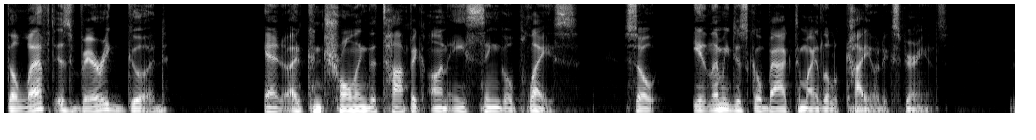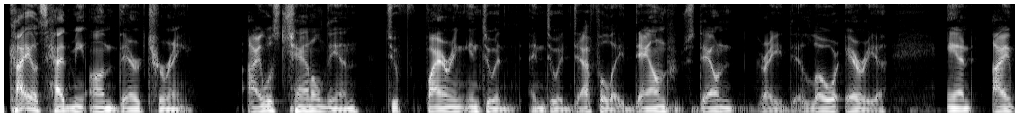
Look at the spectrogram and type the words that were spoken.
The left is very good at, at controlling the topic on a single place. So it, let me just go back to my little coyote experience. The coyotes had me on their terrain. I was channeled in to firing into a into a defile down downgrade lower area, and I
